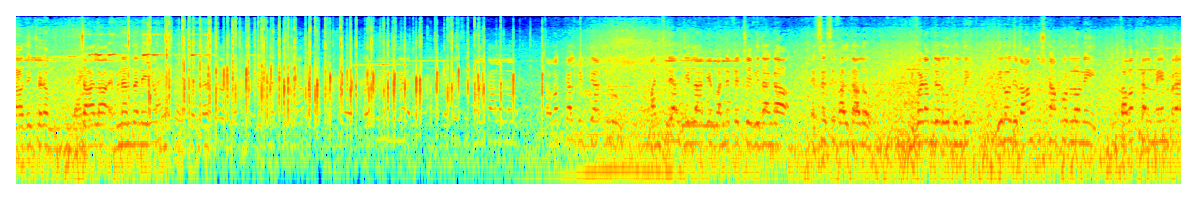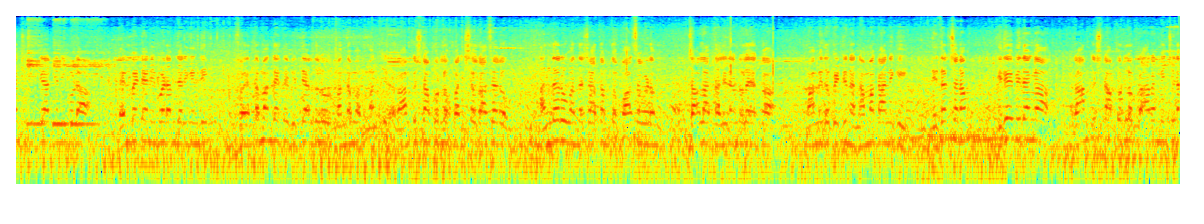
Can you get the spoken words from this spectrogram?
సాధించడం చాలా అభినందనీయం. ఎవ్రీ ఇయర్ ఎస్ఎస్సి ఫలితాలలో తవక్కల్ విద్యార్థులు మంచిర్యాల జిల్లాకి వన్నె తెచ్చే విధంగా ఎస్ఎస్సి ఫలితాలు ఇవ్వడం జరుగుతుంది. ఈరోజు రామకృష్ణాపూర్లోని తవక్కల్ మెయిన్ బ్రాంచ్ విద్యార్థిని కూడా టెన్ బై టెన్ ఇవ్వడం జరిగింది. సో ఎంతమంది అయితే విద్యార్థులు వంద మంచి రామకృష్ణాపూర్లో పరీక్షలు రాశారో అందరూ వంద శాతంతో పాస్ అవ్వడం చాలా తల్లిదండ్రుల యొక్క మా మీద పెట్టిన నమ్మకానికి నిదర్శనం. ఇదే విధంగా రామకృష్ణాపూర్లో ప్రారంభించిన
